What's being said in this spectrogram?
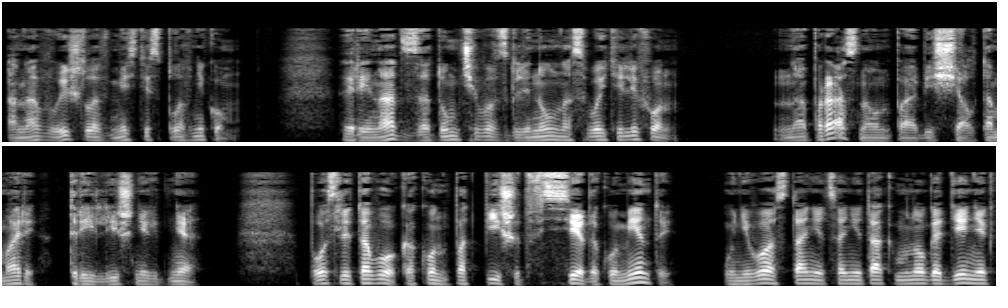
Она вышла вместе с плавником. Ренат задумчиво взглянул на свой телефон. Напрасно он пообещал Тамаре три лишних дня. После того, как он подпишет все документы, у него останется не так много денег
